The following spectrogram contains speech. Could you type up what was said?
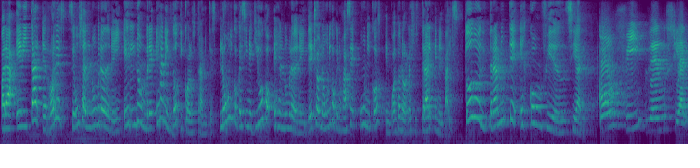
Para evitar errores se usa el número de DNI. El nombre es anecdótico a los trámites. Lo único que es inequívoco es el número de DNI. De hecho, es lo único que nos hace únicos en cuanto a lo registral en el país. Todo el trámite es confidencial. Confidencial.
